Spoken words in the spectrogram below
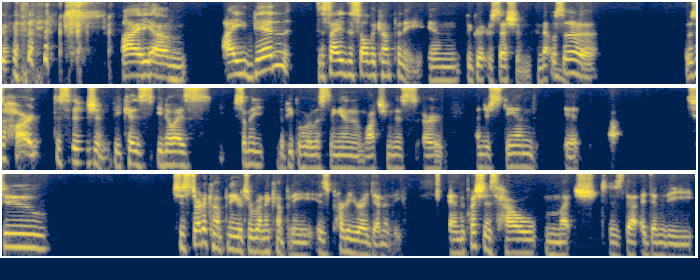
I um, I then decided to sell the company in the Great Recession, and that was mm. a it was a hard decision because you know as some of the people who are listening in and watching this are understand it uh, to to start a company or to run a company is part of your identity. And the question is, how much does that identity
